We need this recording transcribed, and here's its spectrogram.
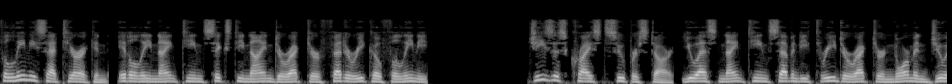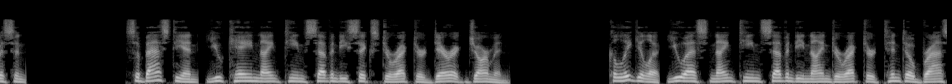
Fellini Satyricon, Italy 1969 Director Federico Fellini. Jesus Christ Superstar, US 1973 Director Norman Jewison. Sebastian, UK 1976 Director Derek Jarman. Caligula, US 1979 Director Tinto Brass.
